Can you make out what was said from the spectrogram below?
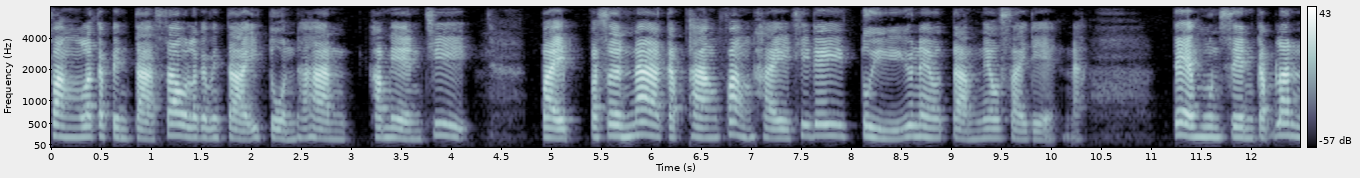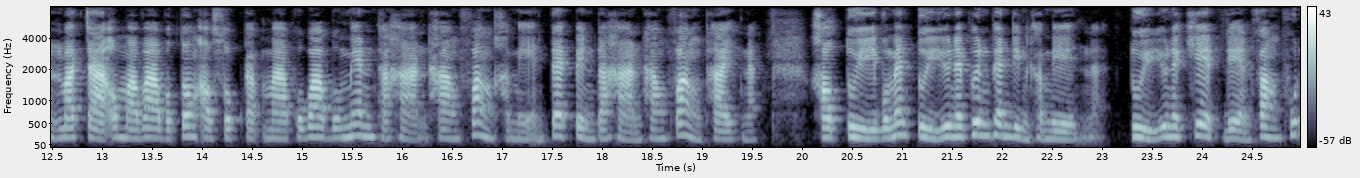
ฟังแล้วก็เป็นตาเศร้าแล้วก็เป็นตาอีตนทหารคาเมรที่ ไปประเซิญหน้ากับทางฝั่งไทยที่ได้ตุยอยู่แนวตามแนวสายแดนนะแต่ฮุนเซนกับลั่นวาจาออกมาว่าบ่ต้องเอาศพกลับมา เพราะว่าโบเมนทหารทางฝั่งเขมรแต่เป็นทหารทางฝั่งไทยนะเขาตุยโบเมนตุยอยู่ในพื้นแผ่นดินเขมรนะตุยอยู่ในเขตแดนฝั่งพุทธ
